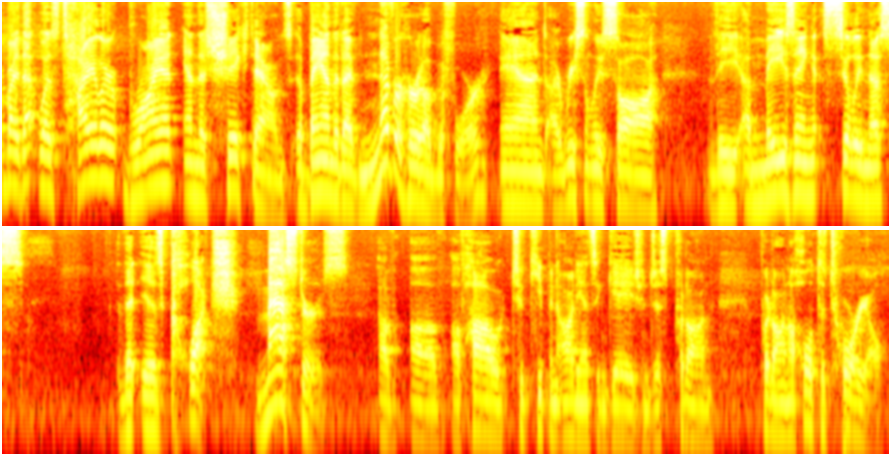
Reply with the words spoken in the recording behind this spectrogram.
Everybody, that was Tyler Bryant and the Shakedowns, a band that I've never heard of before. And I recently saw the amazing silliness that is Clutch, masters of, of, of how to keep an audience engaged and just put on, put on a whole tutorial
